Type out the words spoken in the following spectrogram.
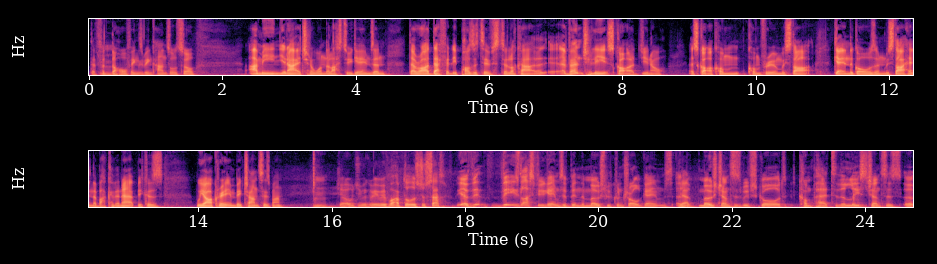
the, the mm. whole thing's been cancelled. So, I mean, United should have won the last two games, and there are definitely positives to look at. Eventually, it's got to, you know, it's got to come come through, and we start getting the goals, and we start hitting the back of the net because we are creating big chances, man. Joe, do you agree with what Abdullah's just said? Yeah, th- these last few games have been the most we've controlled games, and Yeah. the most chances we've scored compared to the least chances uh,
